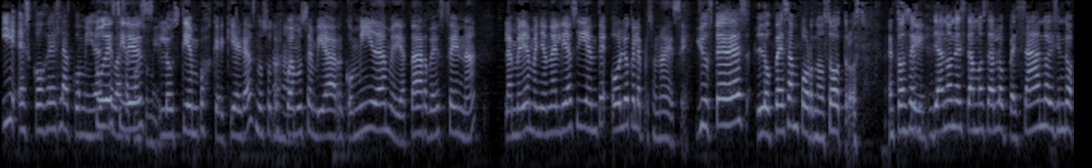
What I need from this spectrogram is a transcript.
y escoges la comida Tú que decides vas a consumir. los tiempos que quieras. Nosotros podemos enviar comida, media tarde, cena, la media mañana del día siguiente o lo que la persona desee. Y ustedes lo pesan por nosotros. Entonces Sí. ya no necesitamos estarlo pesando, diciendo...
